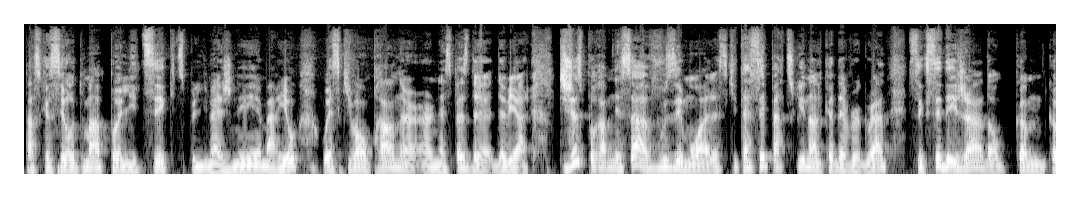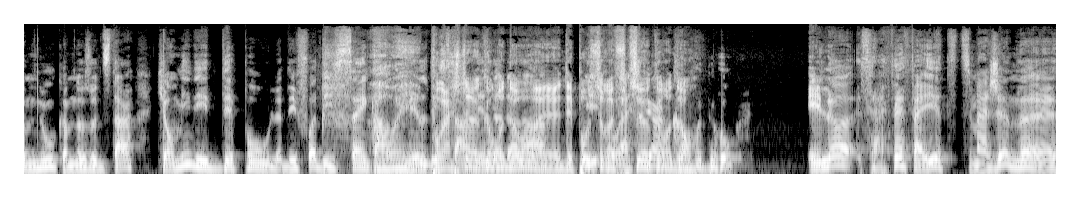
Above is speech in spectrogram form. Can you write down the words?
parce que c'est hautement politique, tu peux l'imaginer, Mario, ou est-ce qu'ils vont prendre un, un espèce de, de virage? Puis juste pour ramener ça à vous et moi, là, ce qui est assez particulier dans le cas d'Evergrande, c'est que c'est des gens, donc comme comme nous, comme nos auditeurs, qui ont mis des dépôts, là, des fois des 50 000, des Ah pour 100 acheter 000 un condo, un dépôt sur un futur condo. condo Et là, ça fait faillite, t'imagines, là.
